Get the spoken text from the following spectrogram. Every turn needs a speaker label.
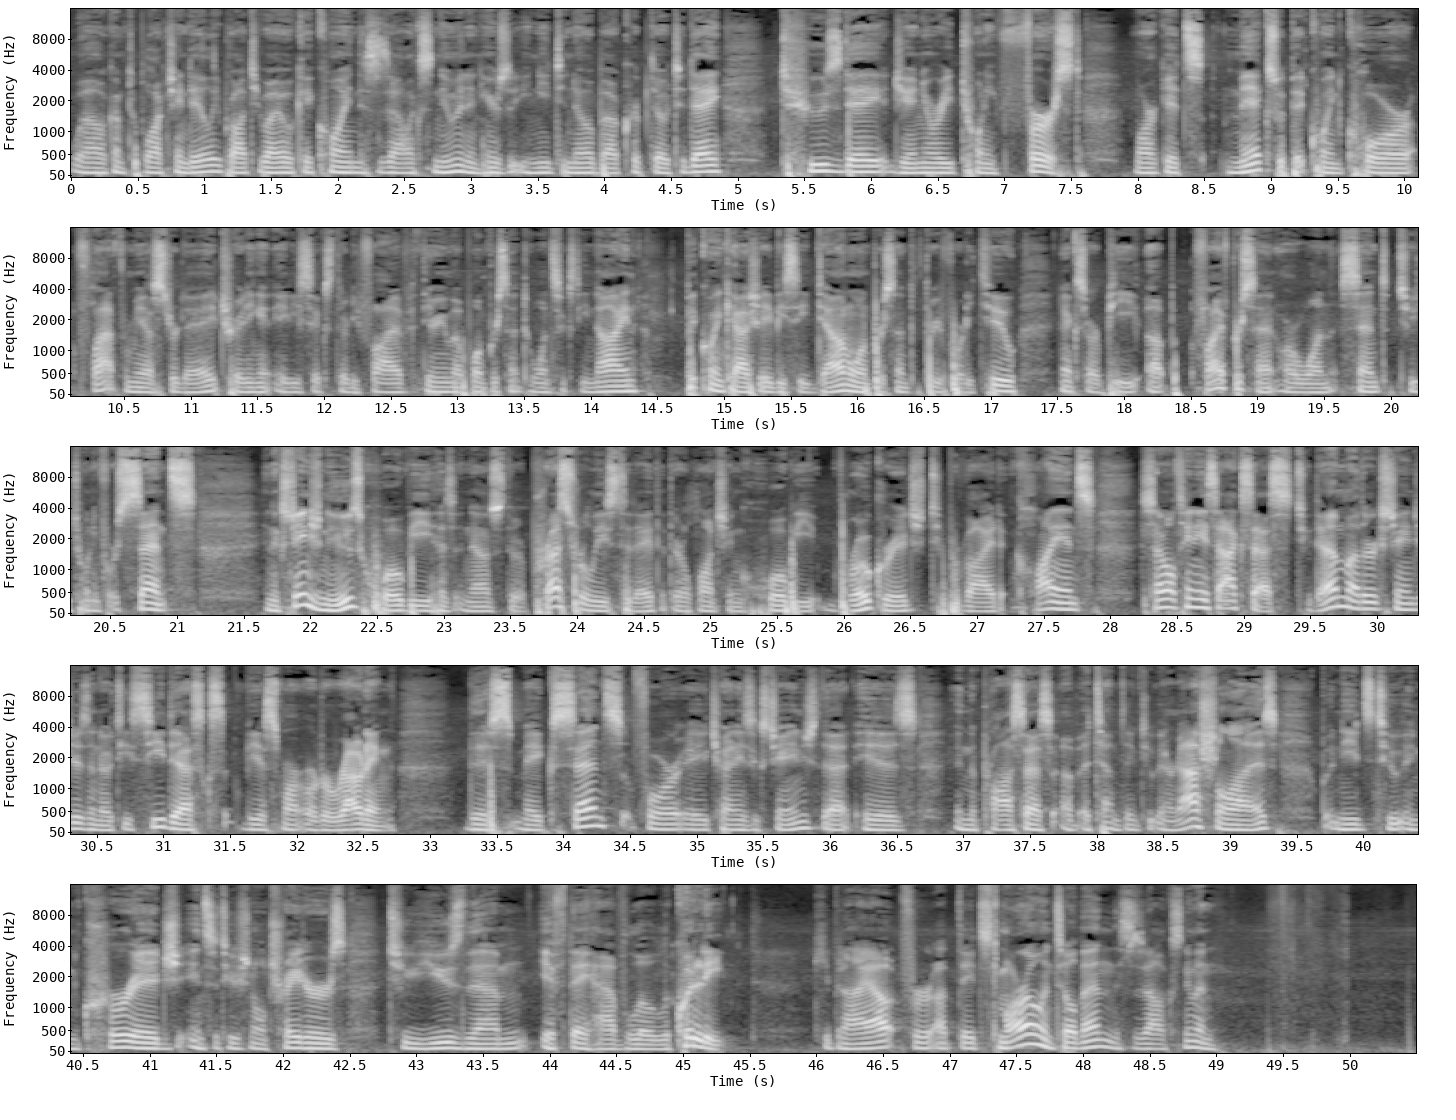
Speaker 1: Welcome to Blockchain Daily, brought to you by OKCoin. This is Alex Newman, and here's what you need to know about crypto today, Tuesday, January 21st. Markets mix with Bitcoin Core flat from yesterday, trading at 86.35, Ethereum up 1% to 169, Bitcoin Cash ABC down 1% to 342, XRP up 5% or 1 cent to 24 cents. In exchange news, Huobi has announced through a press release today that they're launching Huobi Brokerage to provide clients simultaneous access to them, other exchanges, and OTC desks via smart order routing. This makes sense for a Chinese exchange that is in the process of attempting to internationalize, but needs to encourage institutional traders to use them if they have low liquidity. Keep an eye out for updates tomorrow. Until then, this is Alex Newman.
